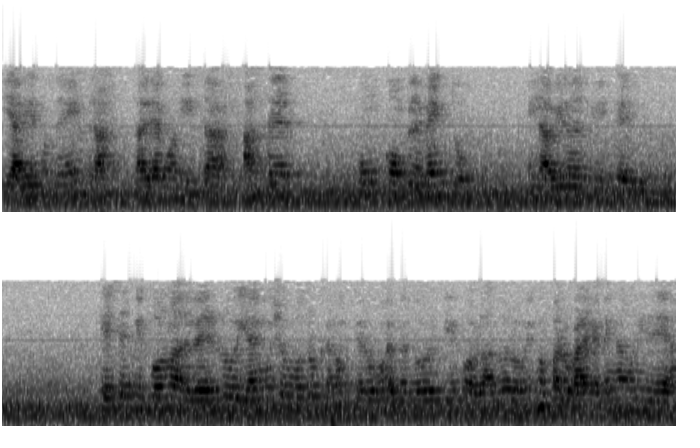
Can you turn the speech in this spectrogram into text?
Y ahí es donde entra la diaconisa a ser un complemento en la vida del ministerio. Esa es mi forma de verlo y hay muchos otros que no quiero cogerme todo el tiempo hablando de lo mismo, pero para que tengan una idea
